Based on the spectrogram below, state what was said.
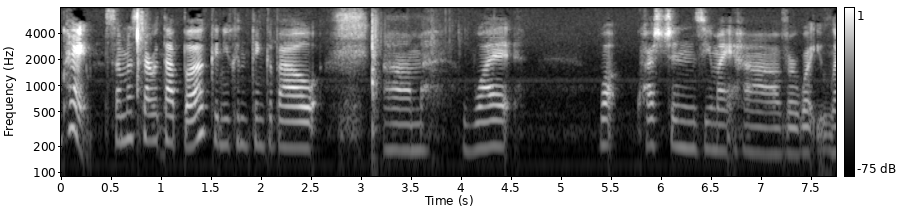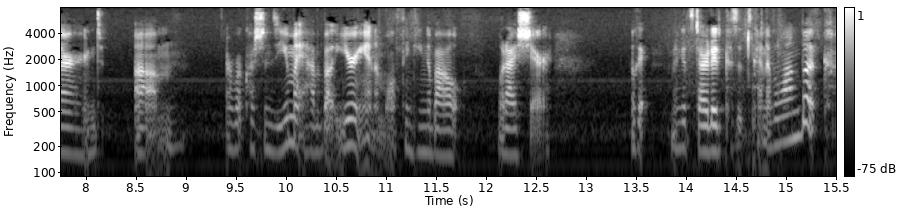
okay, so I'm going to start with that book, and you can think about um, what what questions you might have or what you learned um, or what questions you might have about your animal, thinking about what I share. Okay, I'm to get started because it's kind of a long book.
